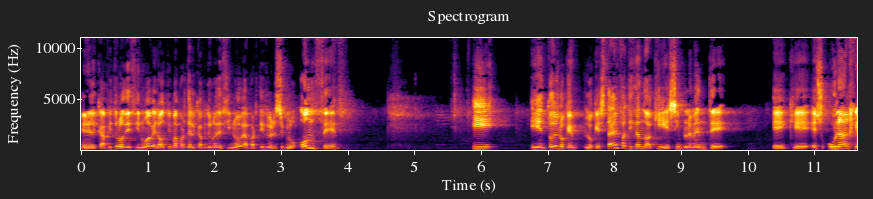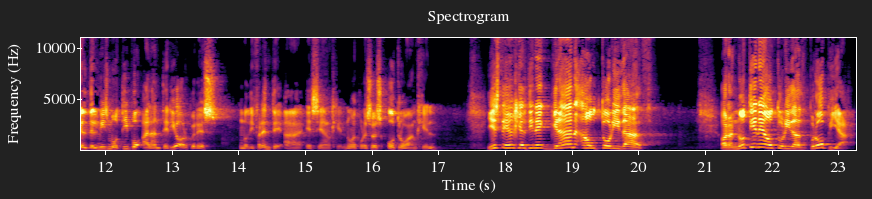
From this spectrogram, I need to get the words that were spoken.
en el capítulo 19, la última parte del capítulo 19, a partir del versículo 11, y, entonces lo que, lo que, está enfatizando aquí es simplemente eh, que es un ángel del mismo tipo al anterior, pero es uno diferente a ese ángel, ¿no? Por eso es otro ángel. Y este ángel tiene gran autoridad. Ahora, no tiene autoridad propia,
